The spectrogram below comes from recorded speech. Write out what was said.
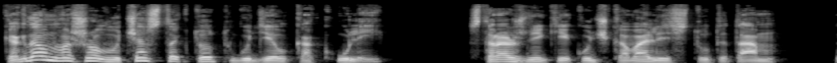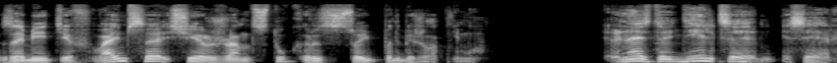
Когда он вошел в участок, тот гудел, как улей. Стражники кучковались тут и там. Заметив Ваймса, сержант Стук рысцой подбежал к нему. — У нас тут дельце, сэр.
